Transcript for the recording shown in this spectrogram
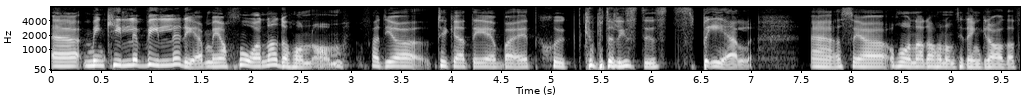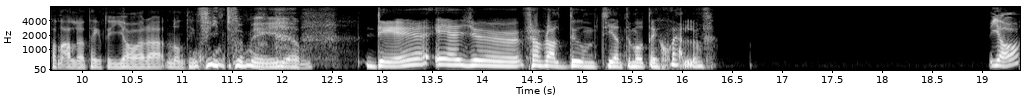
Eh, min kille ville det, men jag hånade honom. För att jag tycker att det är bara ett sjukt kapitalistiskt spel. Eh, så jag hånade honom till den grad att han aldrig har tänkt att göra någonting fint för mig igen. Det är ju framförallt dumt gentemot dig själv. Ja,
